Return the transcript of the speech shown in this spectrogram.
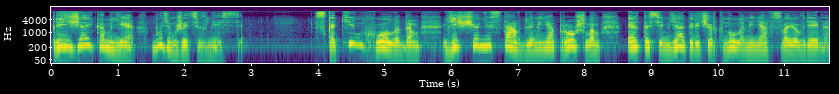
приезжай ко мне, будем жить вместе». С каким холодом, еще не став для меня прошлым, эта семья перечеркнула меня в свое время.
